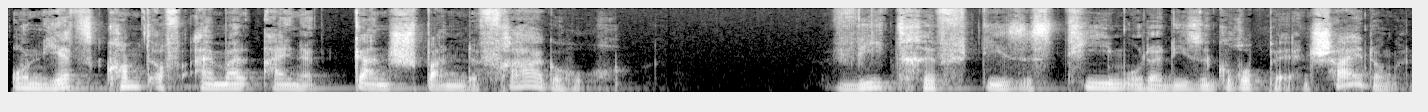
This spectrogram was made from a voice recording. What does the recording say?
Und jetzt kommt auf einmal eine ganz spannende Frage hoch. Wie trifft dieses Team oder diese Gruppe Entscheidungen?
